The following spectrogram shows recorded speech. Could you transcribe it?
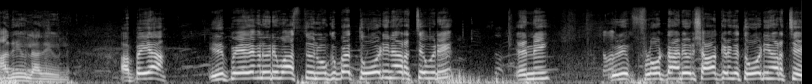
അതേയില്ല അതേയില്ല അപ്പയ്യാ ഇതിപ്പോൾ ഏതെങ്കിലും ഒരു വസ്തു നോക്കിപ്പോൾ തോടി നിറച്ച ഒരു എന്നെ ഒരു ഫ്ലോട്ടാന്റെ ഒരു ഷാക്കിനൊക്കെ തോടി നിറച്ച്.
